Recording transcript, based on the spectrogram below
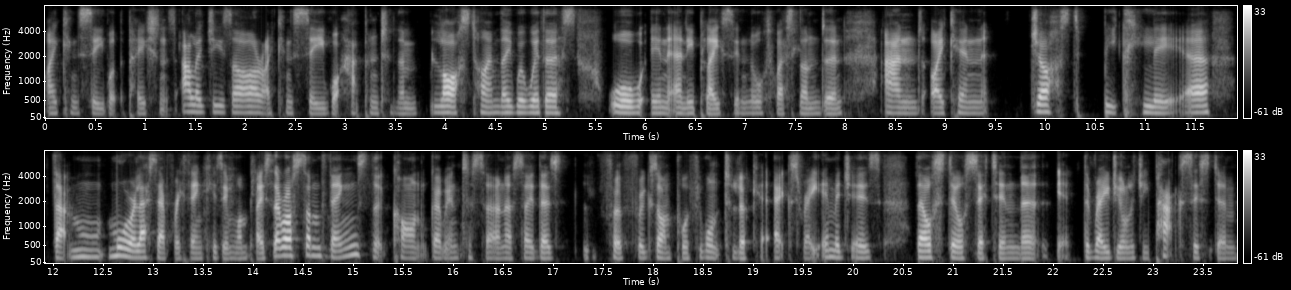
I can see what the patient's allergies are. I can see what happened to them last time they were with us or in any place in Northwest London. And I can just be clear that more or less everything is in one place. There are some things that can't go into Cerner. So there's, for for example, if you want to look at X-ray images, they'll still sit in the the radiology PACS system,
